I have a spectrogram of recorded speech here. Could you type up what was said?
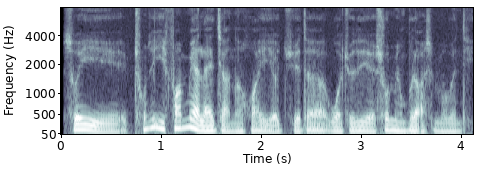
所以从这一方面来讲的话，也觉得我觉得也说明不了什么问题。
